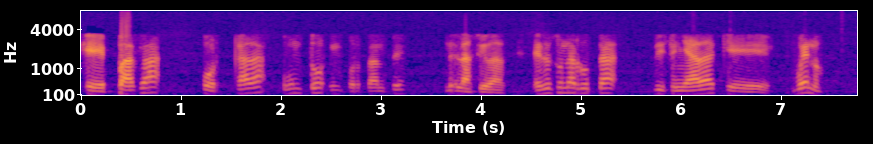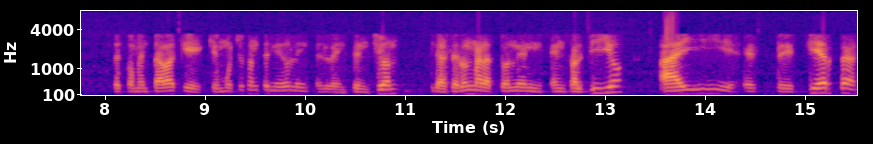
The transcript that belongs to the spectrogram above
que pasa por cada punto importante de la ciudad. Esa es una ruta diseñada que, bueno, te comentaba que, que muchos han tenido la, la intención de hacer un maratón en, en Saltillo. Hay este, ciertas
